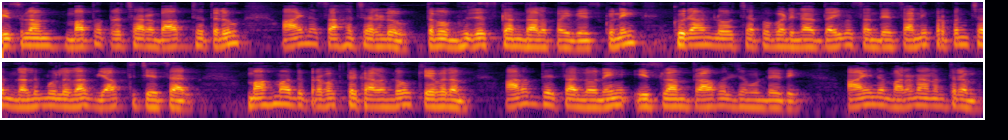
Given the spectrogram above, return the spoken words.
ఇస్లాం మత ప్రచార బాధ్యతలు ఆయన సహచరులు తమ భుజస్కంధాలపై వేసుకుని ఖురాన్లో చెప్పబడిన దైవ సందేశాన్ని ప్రపంచం నలుమూలలా వ్యాప్తి చేశారు. మహమ్మద్ ప్రవక్త కాలంలో కేవలం అరబ్ దేశాల్లోనే ఇస్లాం ప్రాబల్యం ఉండేది. ఆయన మరణానంతరం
